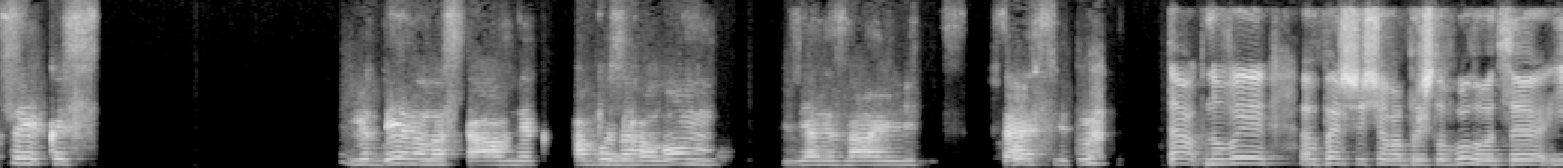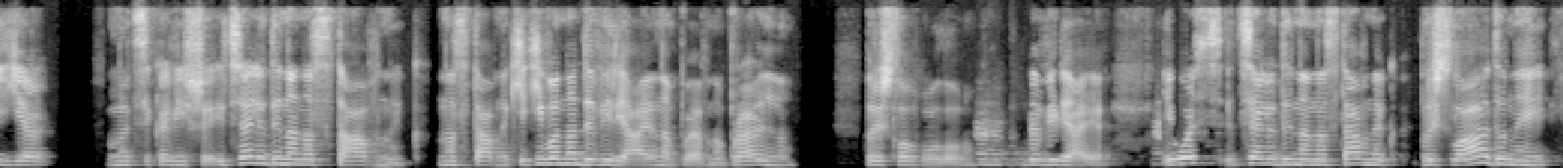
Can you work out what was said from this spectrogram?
це якась людина-наставник, або загалом, я не знаю, від всесвіту. Так, ну ви е, перше, що вам прийшло в голову, це і є найцікавіше. І ця людина наставник, наставник, який вона довіряє, напевно, правильно? Прийшло в голову. Довіряє. І ось ця людина-наставник прийшла до неї,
